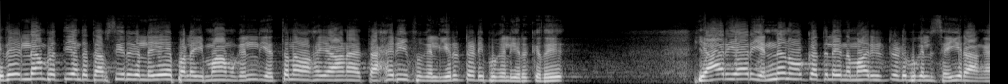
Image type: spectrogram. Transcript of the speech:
இதையெல்லாம் பற்றி அந்த தப்சீர்கள்லேயே பல இமாம்கள் எத்தனை வகையான தஹரீஃபுகள் இருட்டடிப்புகள் இருக்குது? யார் யார் என்ன நோக்கத்தில் இந்த மாதிரி இருட்டடிப்புகள் செய்கிறாங்க?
